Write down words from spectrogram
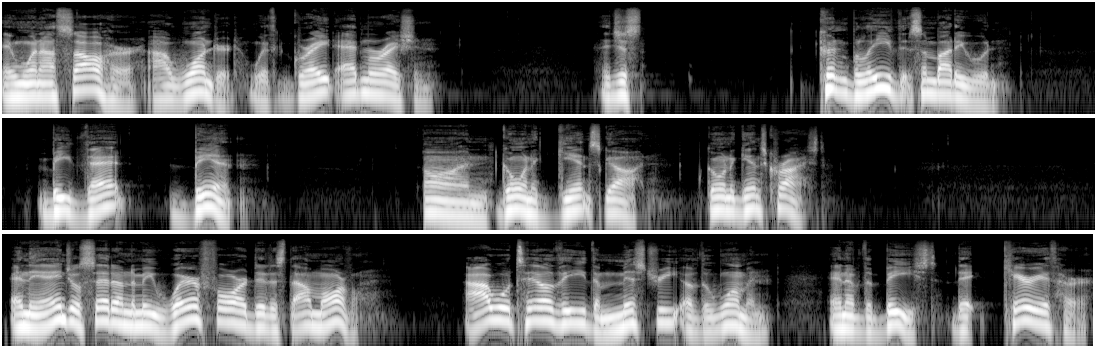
And when I saw her, I wondered with great admiration. I just couldn't believe that somebody would be that bent on going against God, going against Christ. And the angel said unto me, Wherefore didst thou marvel? I will tell thee the mystery of the woman and of the beast that carrieth her,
